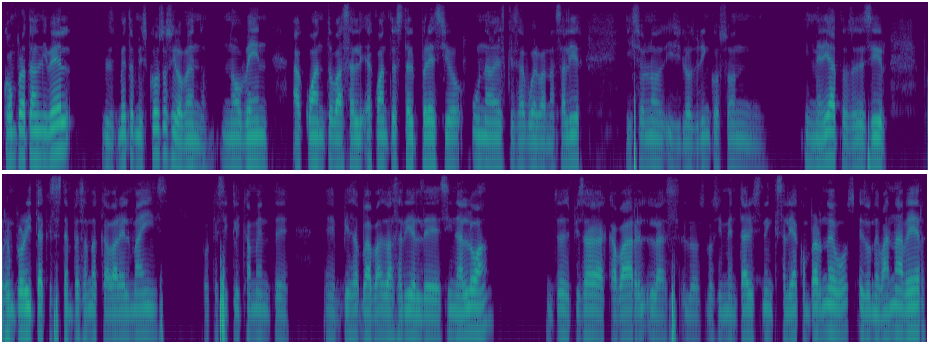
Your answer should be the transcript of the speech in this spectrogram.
compra a tal nivel, les meto mis costos y lo vendo. No ven a cuánto va a salir, a cuánto está el precio una vez que se vuelvan a salir. Y son los, y los brincos son inmediatos. Es decir, por ejemplo, ahorita que se está empezando a acabar el maíz, porque cíclicamente empieza, va, va a salir el de Sinaloa, entonces empieza a acabar los, los, inventarios, tienen que salir a comprar nuevos, es donde van a ver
